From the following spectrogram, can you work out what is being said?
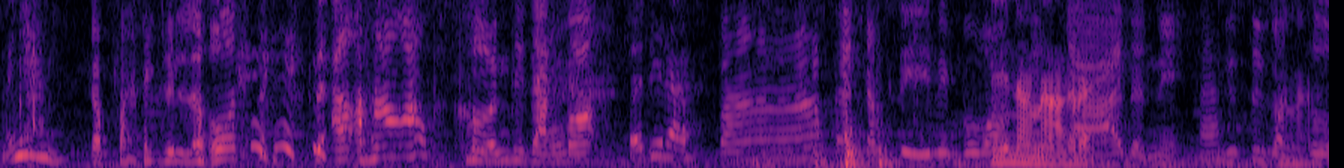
ไม่ยังกระไปขึ้นรถ เอาเอาเอาเขินพี่จังบ่ไปดิล่ะป้าแฟนกับสีนี่บ่ว่านี่นางหนาก็ได้ แบบนี้รู้สึกกับเขิ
